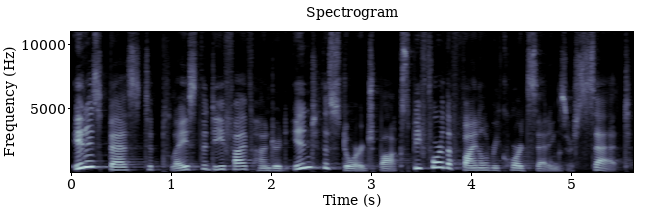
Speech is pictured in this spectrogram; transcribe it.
It is best to place the D500 into the storage box before the final record settings are set.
